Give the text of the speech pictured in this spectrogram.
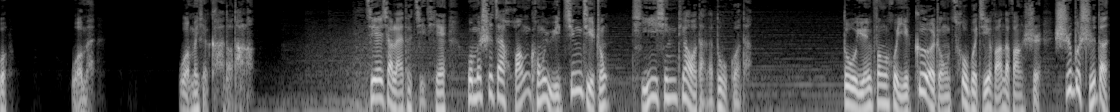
我，我们，我们也看到他了。”接下来的几天，我们是在惶恐与惊悸中提心吊胆的度过的。杜云峰会以各种猝不及防的方式，时不时的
